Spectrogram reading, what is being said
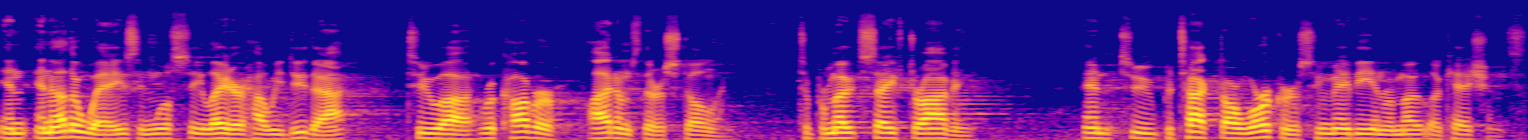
in, in other ways, and we'll see later how we do that, to uh, recover items that are stolen, to promote safe driving, and to protect our workers who may be in remote locations.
